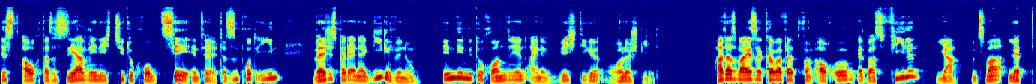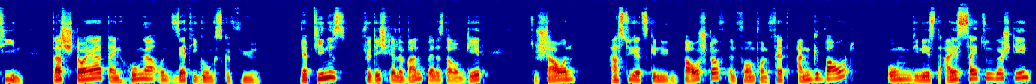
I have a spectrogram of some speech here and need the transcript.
ist auch, dass es sehr wenig Zytochrom C enthält. Das ist ein Protein, welches bei der Energiegewinnung in den Mitochondrien eine wichtige Rolle spielt. Hat das weiße Körperfett von auch irgendetwas vielem? Ja, und zwar Leptin. Das steuert dein Hunger- und Sättigungsgefühl. Leptin ist für dich relevant, wenn es darum geht, zu schauen, Hast du jetzt genügend Baustoff in Form von Fett angebaut, um die nächste Eiszeit zu überstehen?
